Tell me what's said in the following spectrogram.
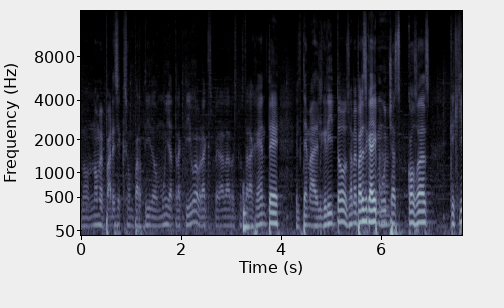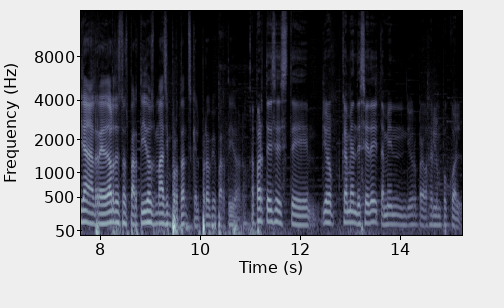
pues, no, no me parece que sea un partido muy atractivo. Habrá que esperar la respuesta de la gente, el tema del grito. O sea, me parece que hay Ajá. muchas cosas que giran alrededor de estos partidos más importantes que el propio partido, ¿no? aparte es este, yo creo, cambian de sede también, yo creo para bajarle un poco al,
